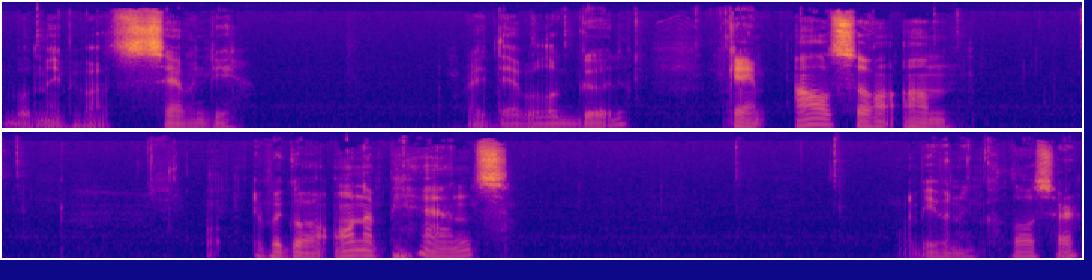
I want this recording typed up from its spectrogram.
Probably maybe about 70. Right there will look good. Okay, also, um, if we go on a pants, maybe even closer,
